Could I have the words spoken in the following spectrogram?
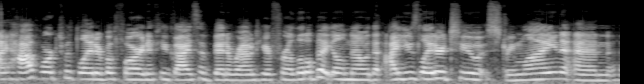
I have worked with Later before, and if you guys have been around here for a little bit, you'll know that I use Later to streamline and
